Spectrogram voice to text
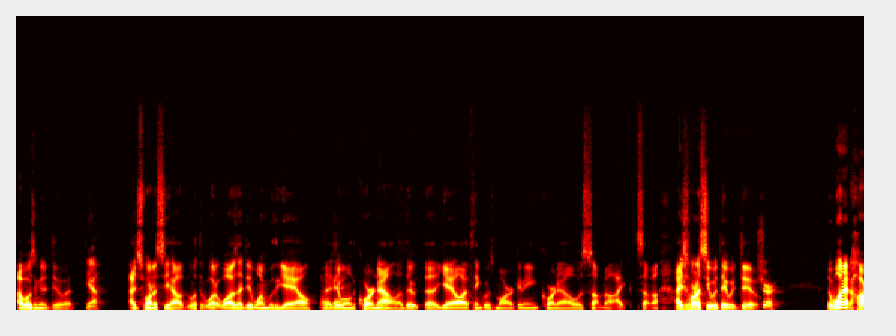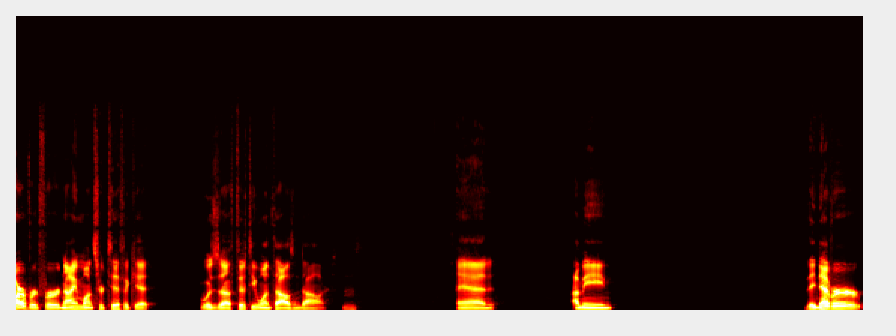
I wasn't going to do it. Yeah. I just want to see how what the, what it was. I did one with Yale, and I did one with Cornell. The, the Yale I think was marketing. Cornell was something else. I, something else. I just want to see what they would do. Sure. The one at Harvard for a nine month certificate was uh, fifty one thousand dollars, Hmm. and I mean, they never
